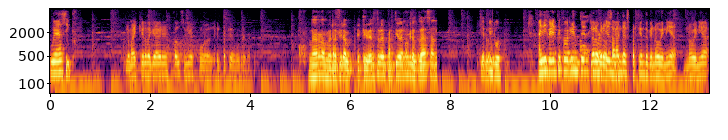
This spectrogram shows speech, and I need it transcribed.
Fue así. Lo más izquierda que va a haber en Estados Unidos es como el Partido Demócrata. No, no, no, me refiero, es que dentro del Partido Demócrata es izquierda. Sí. Hay diferentes corrientes. Claro, pero Sanders partiendo que no venía, no venía,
